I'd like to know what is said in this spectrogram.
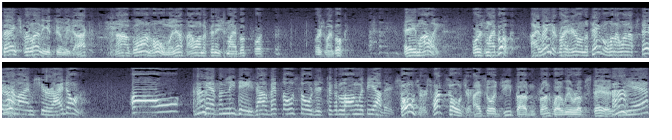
Thanks for lending it to me, Doc. Now go on home, will you? I want to finish my book for. Where's my book? Hey, Molly, where's my book? I laid it right here on the table when I went upstairs. Well, I'm sure I don't. Oh, Heavenly days. I'll bet those soldiers took it along with the others. Soldiers? What soldiers? I saw a Jeep out in front while we were upstairs. Huh? Yes,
